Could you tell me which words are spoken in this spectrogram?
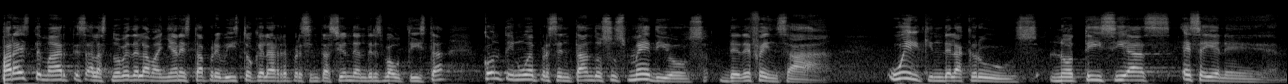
Para este martes a las 9 de la mañana está previsto que la representación de Andrés Bautista continúe presentando sus medios de defensa. Wilkin de la Cruz, Noticias SN.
